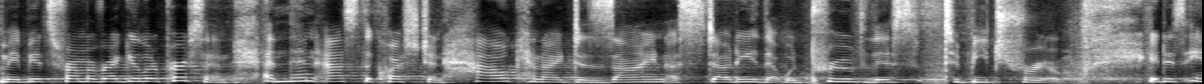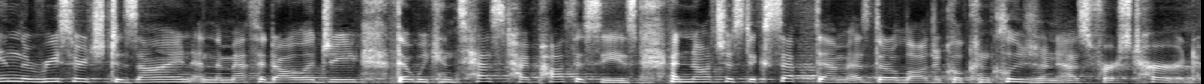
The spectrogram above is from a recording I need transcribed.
maybe it's from a regular person, and then ask the question, how can I design a study that would prove this to be true? It is in the research design and the methodology that we can test hypotheses and not just accept them as their logical conclusion as first heard.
